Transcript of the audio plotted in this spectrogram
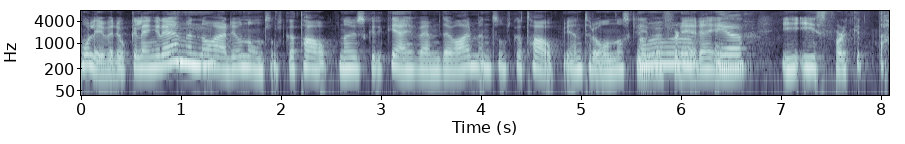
Hun lever jo ikke lenger, men nå er det jo noen som skal ta opp Nå husker ikke jeg hvem det var, men som skal ta opp igjen tråden og skrive oh, flere inn ja. i Isfolket. da.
